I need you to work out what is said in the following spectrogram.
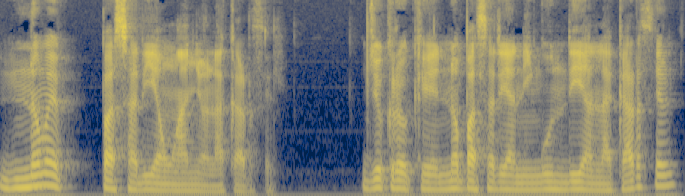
no me pasaría un año en la cárcel. Yo creo que no pasaría ningún día en la cárcel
